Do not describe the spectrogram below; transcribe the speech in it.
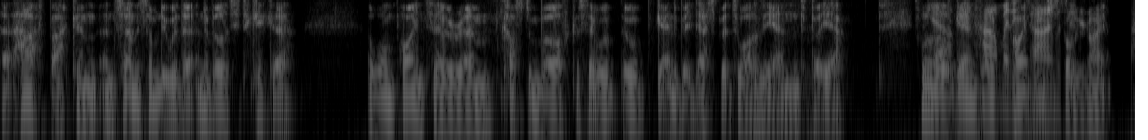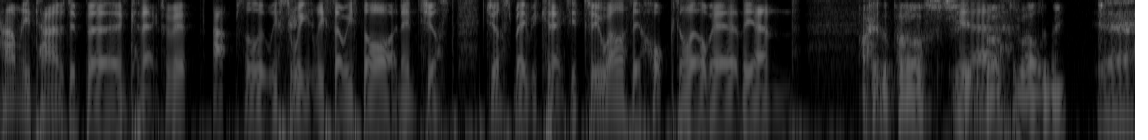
at halfback, and, and certainly somebody with an ability to kick a a one pointer um, cost them both because they were they were getting a bit desperate towards the end. But yeah, it's one of Yeah, those I mean, games how where many a point times probably did- right. How many times did Burton connect with it absolutely sweetly? So he thought, and it just just maybe connected too well as it hooked a little bit at the end. I hit the post, Yeah. hit the post as well, didn't he? Yeah.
